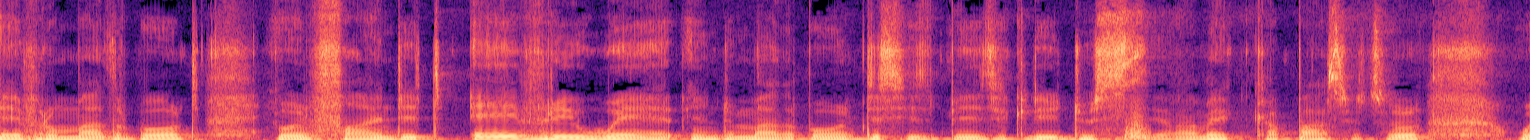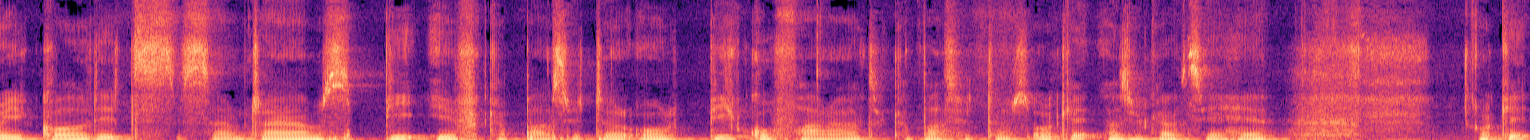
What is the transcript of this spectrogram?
every motherboard. You will find it everywhere in the motherboard. This is basically the ceramic capacitor. We call it sometimes pf capacitor or picofarad capacitors. Okay as you can see here okay?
